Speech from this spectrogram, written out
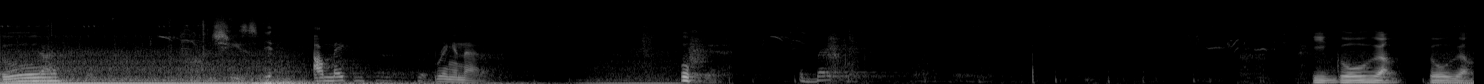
Tu. Jesus. Yeah, I'll make you quit bringing that up. Uff. Tiga orang. Tiga orang.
